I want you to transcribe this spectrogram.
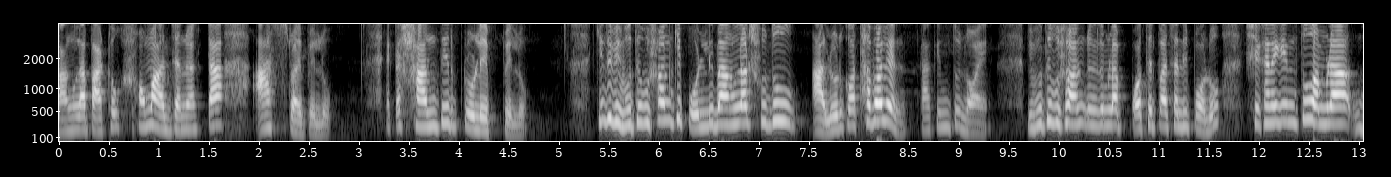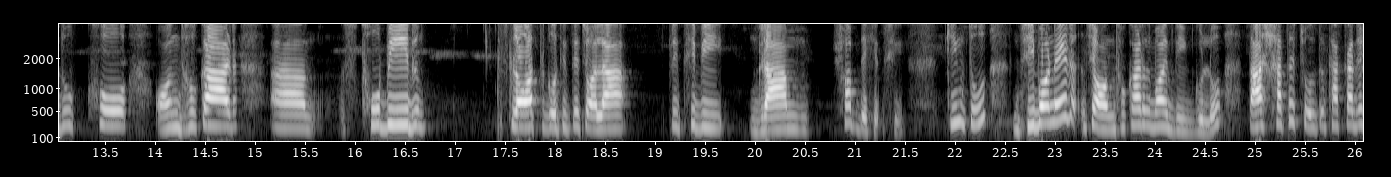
বাংলা পাঠক সমাজ যেন একটা আশ্রয় পেল, একটা শান্তির প্রলেপ পেল। কিন্তু বিভূতিভূষণ কি পল্লী বাংলার শুধু আলোর কথা বলেন? তা কিন্তু নয়। বিভূতিভূষণ, যদি তোমরা পথের পাঁচালী পড়ো, সেখানে কিন্তু আমরা দুঃখ, অন্ধকার স্থবির, স্লথ গতিতে চলা, পৃথিবী, গ্রাম সব দেখেছি। কিন্তু জীবনের যে অন্ধকারময় দিকগুলো, তার সাথে চলতে থাকা যে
